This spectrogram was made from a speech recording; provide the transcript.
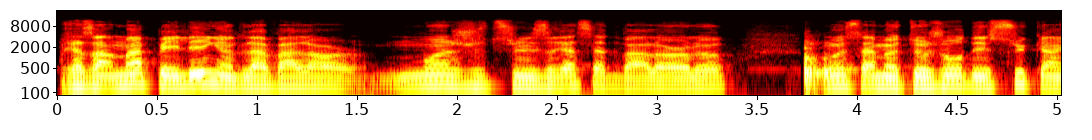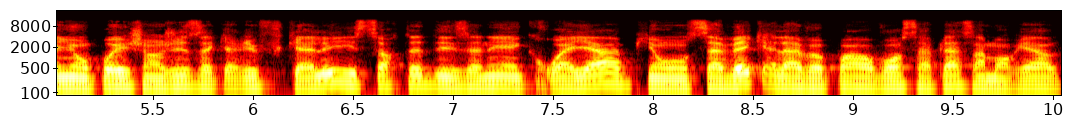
présentement, Péling a de la valeur. Moi, j'utiliserais cette valeur-là. Moi, ça m'a toujours déçu quand ils n'ont pas échangé Zachary Fucalé. Il sortait des années incroyables, puis on savait qu'elle n'avait pas avoir sa place à Montréal.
